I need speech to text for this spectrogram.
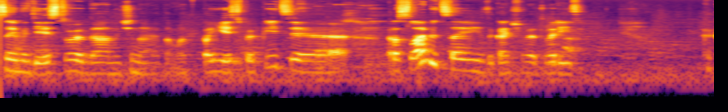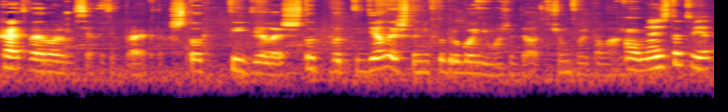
взаимодействуют, да, начиная там от поесть, попить, э, расслабиться и заканчивая творить. Какая твоя роль во всех этих проектах? Что ты делаешь? Что вот ты делаешь, что никто другой не может делать? В чем твой талант? О, у меня есть ответ,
